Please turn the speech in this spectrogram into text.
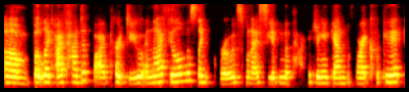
Um, but like I've had to buy Perdue and then I feel almost like gross when I see it in the packaging again before I cook it.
